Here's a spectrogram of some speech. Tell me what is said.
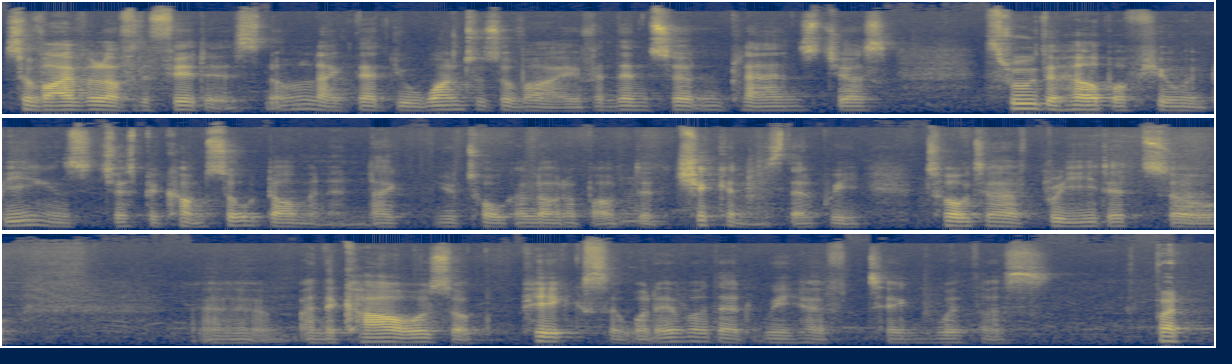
survival of the fittest no like that you want to survive and then certain plants just through the help of human beings just become so dominant. Like you talk a lot about the chickens that we totally have breeded, so um, and the cows or pigs or whatever that we have taken with us. But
